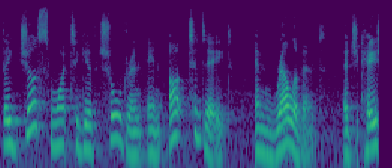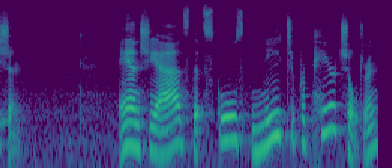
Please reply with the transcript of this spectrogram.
they just want to give children an up-to-date and relevant education. And she adds that schools need to prepare children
